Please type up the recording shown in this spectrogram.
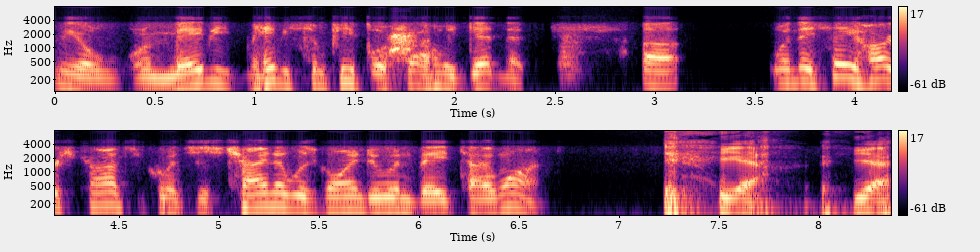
you know, maybe, maybe some people are finally getting it when they say harsh consequences, China was going to invade Taiwan. yeah, yeah.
